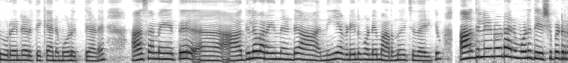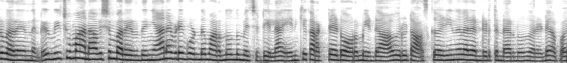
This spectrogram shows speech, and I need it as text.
നൂറേന്റെ അടുത്തേക്ക് അനുമോൾ എത്തുകയാണ്. ആ സമയത്ത് ആദില പറയുന്നുണ്ട് ആ നീ എവിടെയെങ്കിലും കൊണ്ടുപോയി മറന്നു വെച്ചതായിരിക്കും. ആദിലിനോട് അനുമോൾ ദേഷ്യപ്പെട്ടിട്ട് പറയുന്നുണ്ട് നീ ചുമ്മാ അനാവശ്യം പറയരുത് ഞാൻ എവിടെയും കൊണ്ട് മറന്നൊന്നും വെച്ചിട്ടില്ല. എനിക്ക് കറക്റ്റായിട്ട് ഓർമ്മയുണ്ട് ആ ഒരു ടാസ്ക് കഴിയുന്നവരെ എന്റെ അടുത്തുണ്ടായിരുന്നു എന്ന് പറയുന്നുണ്ട്. അപ്പോൾ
